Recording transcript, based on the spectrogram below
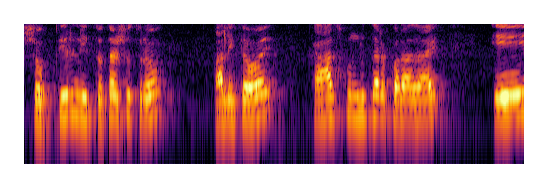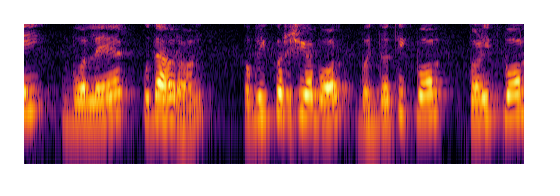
শক্তির নিত্যতা সূত্র পালিত হয়। কাজ পুনরুদ্ধার করা যায়। এই বলের উদাহরণ অভিকর্ষীয় বল, বৈদ্যুতিক বল, তড়িৎ বল,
